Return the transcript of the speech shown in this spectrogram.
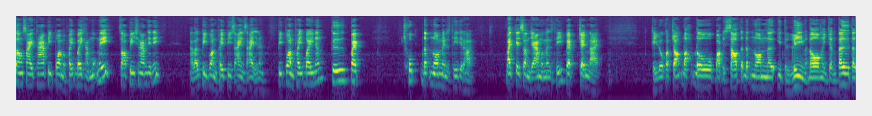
សង្ស័យថា2023ខាងមុខនេះសល់2ឆ្នាំទៀតនេះឥឡូវ2022ស្អែកស្អែកហ្នឹង2023ហ្នឹងគឺ Pep ឈប់ដឹកនាំ Man City ទៀតហើយដាច់កិច្ចសន្យាមួយ Man City ពេបចេញដែរ គីឡូគាត់ចង់ដោះដូរបទពិសោធន៍ទៅដឹកនាំនៅអ៊ីតាលីម្ដងអីចឹងទៅទៅ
